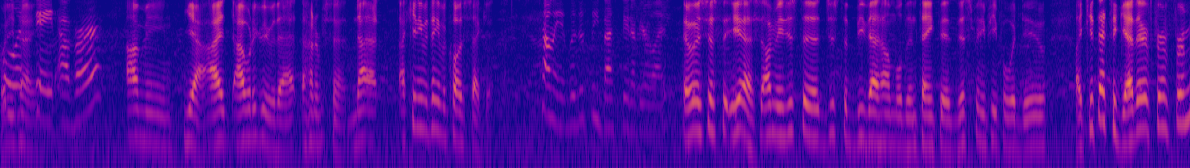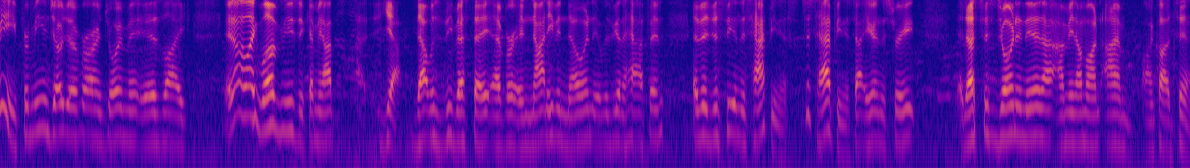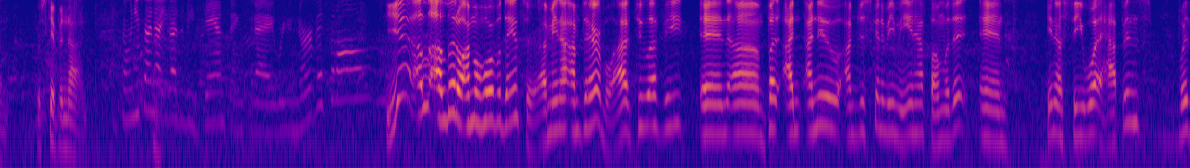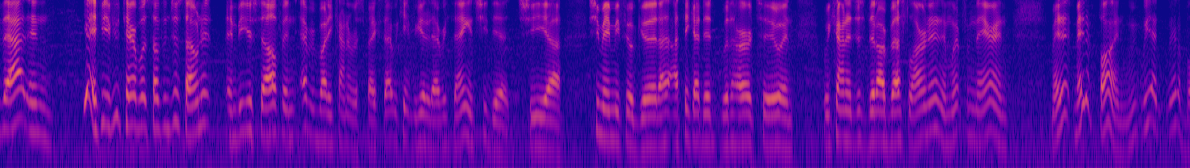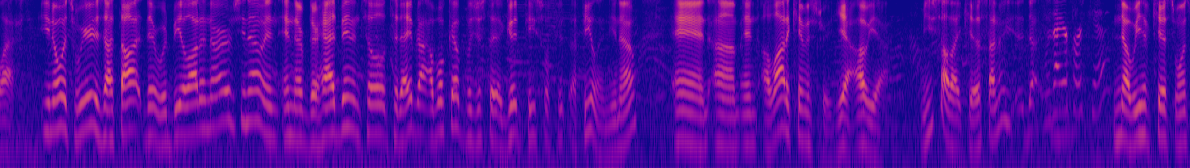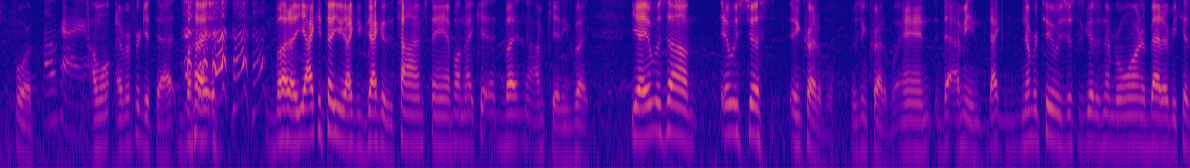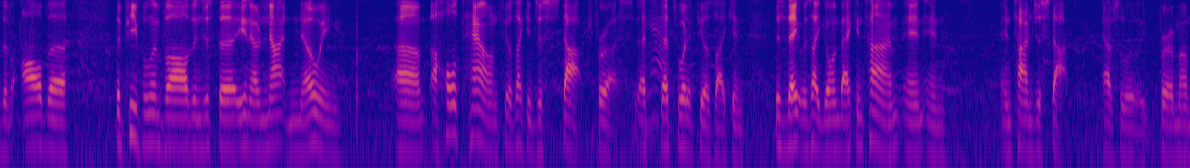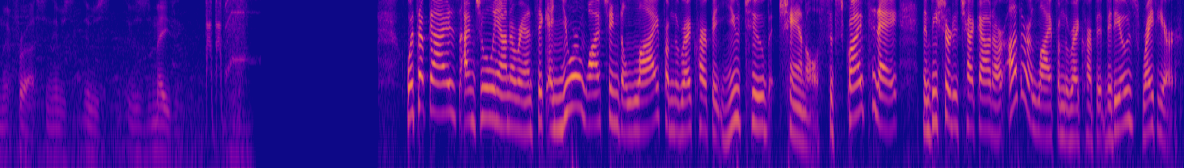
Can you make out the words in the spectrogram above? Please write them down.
What do you coolest date ever. I mean, yeah, I, I would agree with that 100%. Not, I can't even think of a close second. Tell me, was this the best date of your life? It was just yes. I mean, just to just to be that humbled and think that this many people would do, like get that together for for me, for me and JoJo for our enjoyment is like, and I like love music. I mean, I, I yeah, that was the best day ever, and not even knowing it was gonna happen, and then just seeing this happiness, just happiness out here in the street, and us just joining in. I, I mean, I'm on I'm on cloud ten. We're skipping nine. So when you found out you guys would be dancing today, were you nervous at all? Yeah, a, a little. I'm a horrible dancer. I mean, I, am terrible. I have two left feet, and um, but I, I knew I'm just gonna be me and have fun with it, and you know, see what happens with that. And yeah, if, you, if you're terrible at something, just own it and be yourself. And everybody kind of respects that. We can't be good at everything, and she did. She uh, she made me feel good. I, I think I did with her too, and we kind of just did our best learning and went from there and made it made it fun. We, we, had we had a blast. You know what's weird is I thought there would be a lot of nerves, you know, and, and there there had been until today, but I woke up with just a good peaceful f- feeling, you know, and um, and a lot of chemistry. Yeah, oh yeah. I mean, you saw that kiss. I know. You, that, Was that your first kiss? no, we have kissed once before. Okay. I won't ever forget that. But but uh, yeah, I can tell you like exactly the time stamp on that kid. But no, I'm kidding. But yeah, it was um it was just incredible. It was incredible, and that, I mean that number two was just as good as number one or better because of all the the people involved and just the you know not knowing. Um, a whole town feels like it just stopped for us. That's Yeah. that's what it feels like, and this date was like going back in time, and and and time just stopped absolutely for a moment for us, and it was it was it was amazing. What's up, guys? I'm Giuliana Rancic, and you're watching the Live from the Red Carpet YouTube channel. Subscribe today, then be sure to check out our other Live from the Red Carpet videos right here.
